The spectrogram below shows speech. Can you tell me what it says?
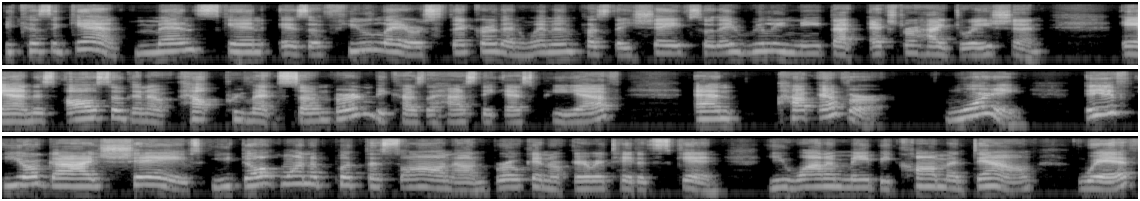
because, again, men's skin is a few layers thicker than women, plus they shave. So they really need that extra hydration. And it's also going to help prevent sunburn because it has the SPF. And however, warning, if your guy shaves, you don't want to put this on on broken or irritated skin. You want to maybe calm it down with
